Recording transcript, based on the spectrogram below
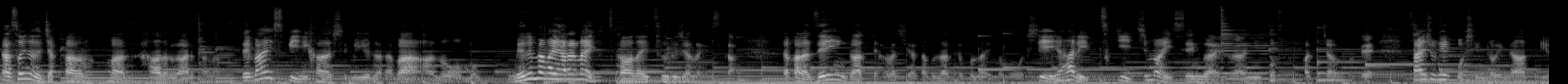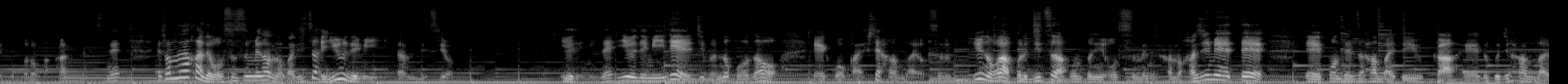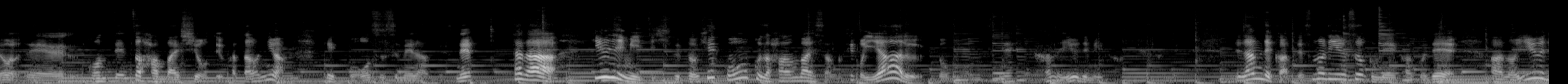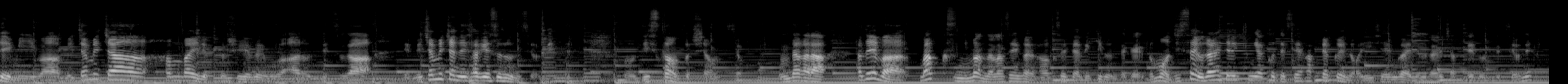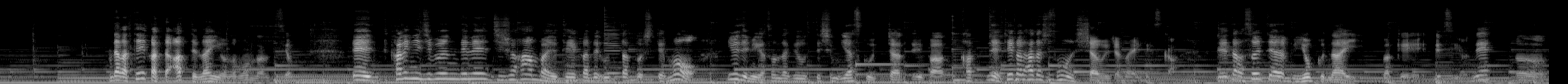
だそういうので若干、まあ、ハードルがあるかな。で、マイスピーに関して言うならば、あの、もう、メルマガやらないと使わないツールじゃないですか。だから全員があって話には多分なってこないと思うし、やはり月1万1000円ぐらいのラーニングコストかかっちゃうので、最初結構しんどいなっていうところがあるんですね。その中でおすすめなのが、実はユーデミーなんですよ。ユーデミーね。ユーデミーで自分の講座を、えー、公開して販売をするというのが、これ実は本当におすすめです。あの、初めて、えー、コンテンツ販売というか、えー、独自販売を、えコンテンツを販売しようという方には結構おすすめなんですね。ただ、ユーデミーって聞くと結構多くの販売者さんが結構嫌がると思うんですね。なんでユーデミーかでなんでかって、その理由すごく明確で、あの、ユーデミーはめちゃめちゃ販売力と集約力があるんですが、めちゃめちゃ値下げするんですよね。ディスカウントしちゃうんですよ。だから、例えば、マックス2万7000円ぐらいの価格設定はできるんだけれども、実際売られてる金額って1800円とか2000円ぐらいで売られちゃってるんですよね。だから定価って合ってないようなもんなんですよ。で、仮に自分でね、自主販売で定価で売ったとしても、ユーデミがそんだけ売ってし、安く売っちゃってば、買って、定価で果たして損しちゃうじゃないですか。で、だからそうやって良くないわけですよね。うん。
